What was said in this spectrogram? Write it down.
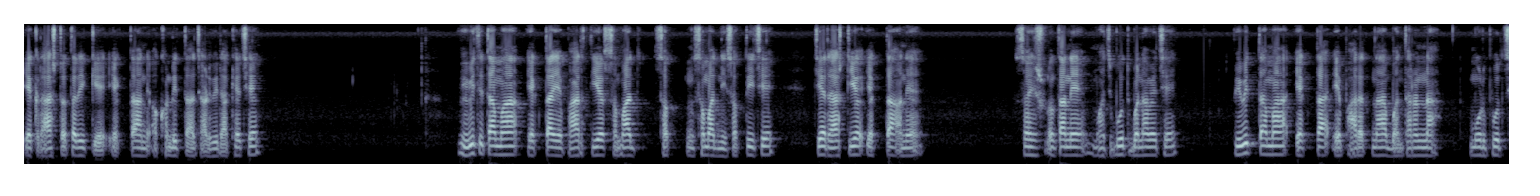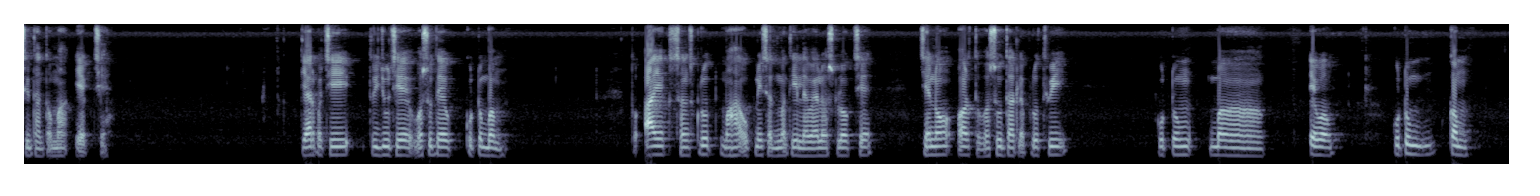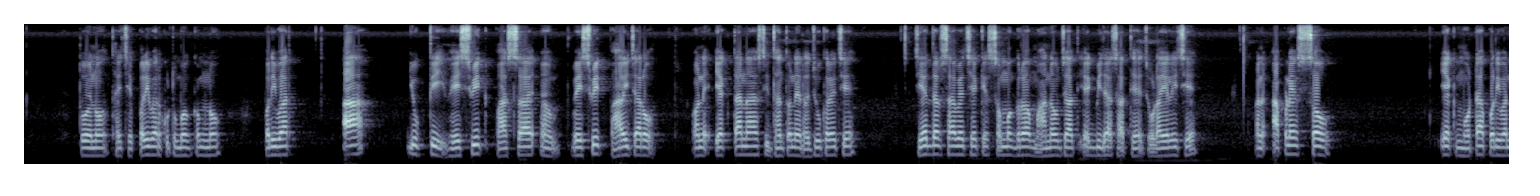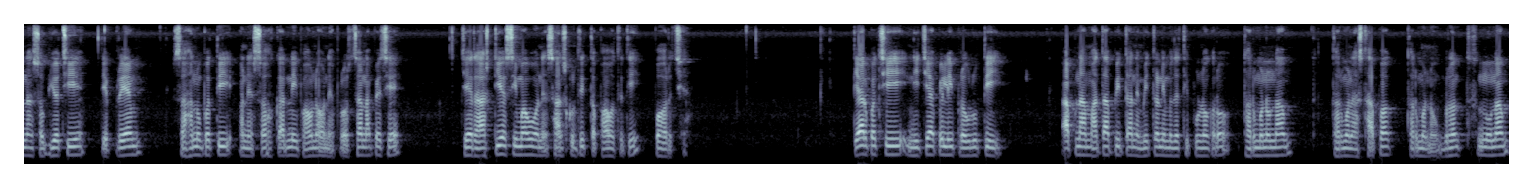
એક રાષ્ટ્ર તરીકે એકતા અને અખંડિતતા જાળવી રાખે છે. વિવિધતામાં એકતા એ ભારતીય સમાજ સમાજની શક્તિ છે. જે રાષ્ટ્રીય એકતા અને સહિષ્ણુતાને મજબૂત બનાવે છે. વિવિધતામાં એકતા એ ભારતના બંધારણના મૂળભૂત સિદ્ધાંતોમાં એક છે. ત્યાર પછી ત્રીજું છે વસુદેવ કુટુંબમ. તો આ એક સંસ્કૃત મહા ઉપનિષદમાંથી લેવાયેલો શ્લોક છે, જેનો અર્થ વસુધા એટલે પૃથ્વી, કુટુંબ એવો કુટુંબકમ તો એનો થાય છે પરિવાર, કુટુંબકમનો પરિવાર. આ યુક્તિ વૈશ્વિક ભાષા વૈશ્વિક ભાઈચારો અને એકતાના સિદ્ધાંતોને રજૂ કરે છે. જે દર્શાવે છે કે સમગ્ર માનવજાત એકબીજા સાથે જોડાયેલી છે અને આપણે સૌ એક મોટા પરિવારના સભ્યો છીએ. તે પ્રેમ સહાનુભૂતિ અને સહકારની ભાવનાઓને પ્રોત્સાહન આપે છે, જે રાષ્ટ્રીય સીમાઓ અને સાંસ્કૃતિક તફાવતથી પર છે. ત્યાર પછી નીચે આપેલી પ્રવૃત્તિ, આપના માતા પિતા અને મિત્રની મદદથી પૂર્ણ કરો, ધર્મનું નામ, ધર્મના સ્થાપક, ધર્મનું ગ્રંથનું નામ,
